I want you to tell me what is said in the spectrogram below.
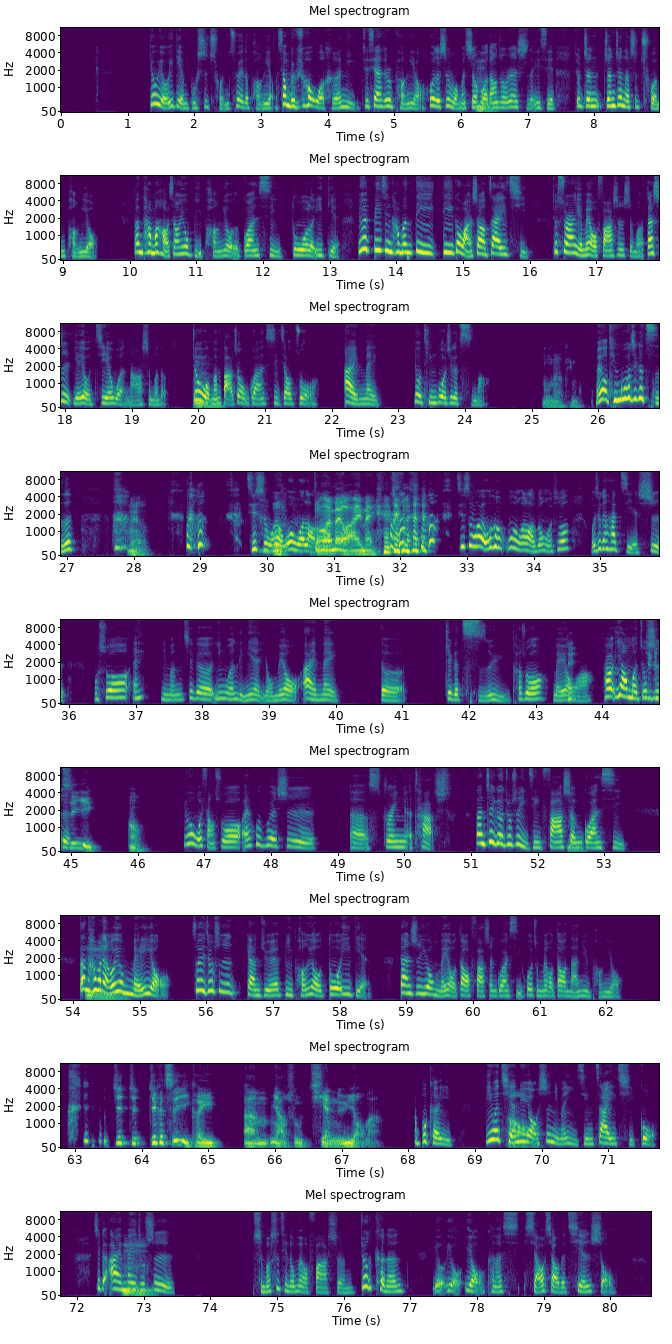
又有一点不是纯粹的朋友，像比如说我和你，就现在就是朋友，或者是我们生活当嗯。中认识的一些，就真真正的是纯朋友，但他们好像又比朋友的关系多了一点，因为毕竟他们第一第一个晚上在一起，就虽然也没有发生什么，但是也有接吻啊什么的，就我们嗯，把这种关系叫做暧昧，你有听过这个词吗？我没有听过，没有听过这个词，没有，其实我有我问我老公。从来没有暧昧。其实我有问问我老公，我说我就跟他解释，我说，哎，你们这个英文里面有没有暧昧的这个词语？他说没有啊，他说要么就这个是词语，哦，因为我想说，哎，会不会是呃 string attached？但这个就是已经发生嗯关系，但他们两个又嗯，没有，所以就是感觉比朋友多一点，但是又没有到发生关系，或者没有到男女朋友。这这这个词语可以嗯描述前女友吗？啊，不可以，因为前女友哦，是你们已经在一起过，这个暧昧就嗯是什么事情都没有发生，就可能有有有可能小小小的牵手，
